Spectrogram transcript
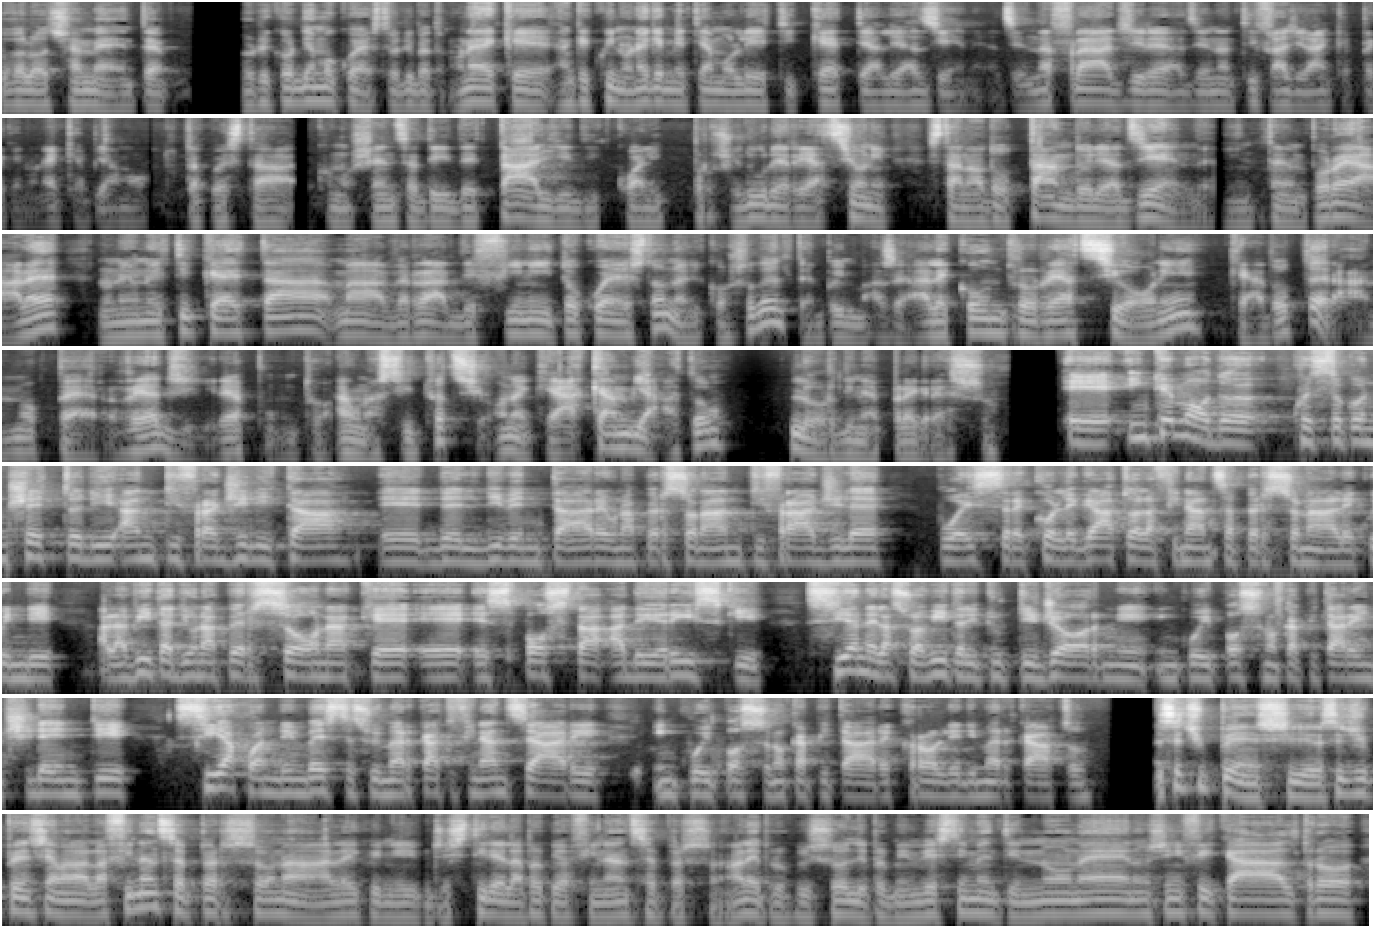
velocemente ricordiamo questo, ripeto, non è che anche qui non è che mettiamo le etichette alle aziende, azienda fragile, azienda antifragile, anche perché non è che abbiamo tutta questa conoscenza dei dettagli di quali procedure e reazioni stanno adottando le aziende in tempo reale, non è un'etichetta, ma verrà definito questo nel corso del tempo in base alle controreazioni che adotteranno per reagire appunto a una situazione che ha cambiato l'ordine pregresso. E in che modo questo concetto di antifragilità e del diventare una persona antifragile può essere collegato alla finanza personale, quindi alla vita di una persona che è esposta a dei rischi, sia nella sua vita di tutti i giorni in cui possono capitare incidenti, sia quando investe sui mercati finanziari in cui possono capitare crolli di mercato. Se ci pensi, se ci pensiamo alla finanza personale, quindi gestire la propria finanza personale, i propri soldi, i propri investimenti, non, è, non significa altro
